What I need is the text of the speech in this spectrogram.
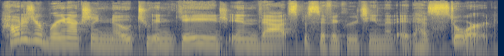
how does your brain actually know to engage in that specific routine that it has stored?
